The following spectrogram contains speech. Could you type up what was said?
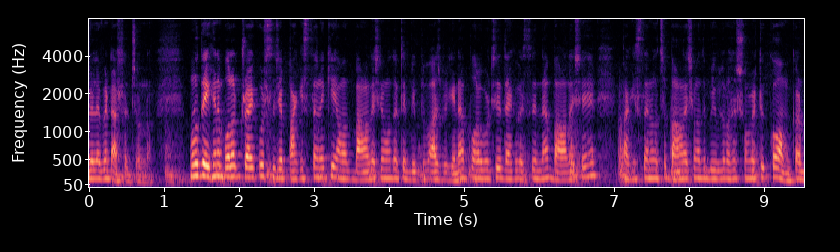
রিলেভেন্ট আসার জন্য। মূলত এখানে বলার ট্রাই করছে যে পাকিস্তানে কি আমার বাংলাদেশের মতো একটা বিপ্লব আসবে কিনা? পরবর্তীতে দেখা যাচ্ছে না, বাংলাদেশে, পাকিস্তানে হচ্ছে বাংলাদেশের মধ্যে বিপ্লব আসার সময় একটু কম। কারণ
